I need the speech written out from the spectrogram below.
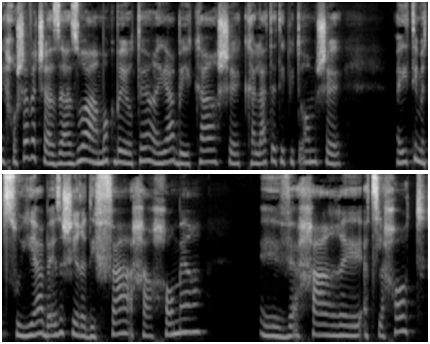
אני חושבת שהזעזוע העמוק ביותר היה בעיקר שקלטתי פתאום שהייתי מצויה באיזושהי רדיפה אחר חומר ואחר הצלחות,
